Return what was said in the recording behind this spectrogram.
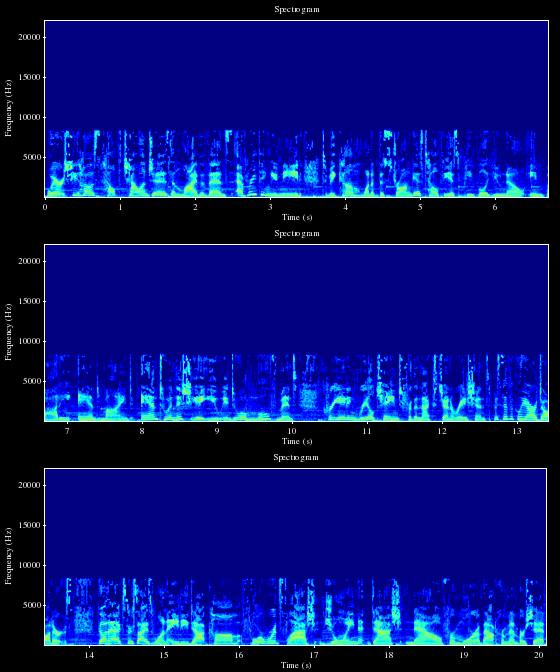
where she hosts health challenges and live events, everything you need to become one of the strongest, healthiest people you know in body and mind, and to initiate you into a movement creating real change for the next generation, specifically our daughters. Go to exercise180.com forward slash join dash now for more about her membership.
